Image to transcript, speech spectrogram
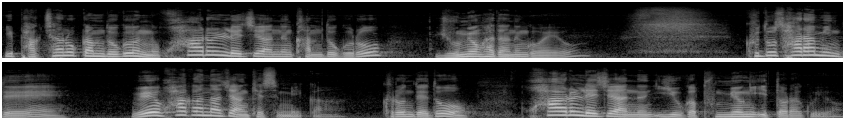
이 박찬욱 감독은 화를 내지 않는 감독으로 유명하다는 거예요. 그도 사람인데 왜 화가 나지 않겠습니까? 그런데도 화를 내지 않는 이유가 분명히 있더라고요.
